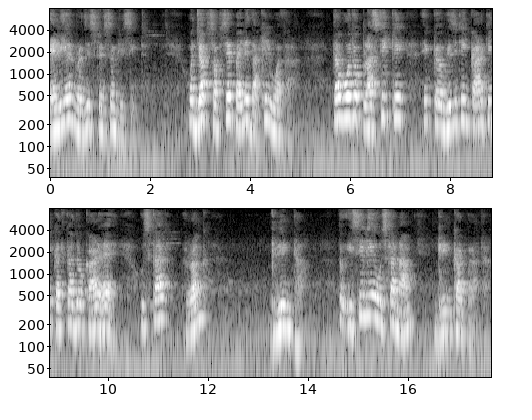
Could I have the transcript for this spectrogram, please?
एलियन रजिस्ट्रेशन रिसीट वो जब सबसे पहले दाखिल हुआ था, तब वो जो प्लास्टिक के एक विजिटिंग कार्ड के कद का जो कार्ड है, उसका रंग ग्रीन था। तो इसीलिए उसका नाम ग्रीन कार्ड पड़ा था।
